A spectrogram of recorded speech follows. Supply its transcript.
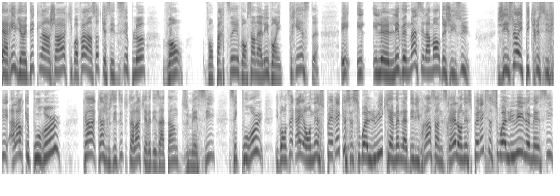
arrive, il y a un déclencheur qui va faire en sorte que ces disciples-là vont, vont partir, vont s'en aller, vont être tristes. Et, l'événement, c'est la mort de Jésus. Jésus a été crucifié, alors que pour eux, quand, quand, je vous ai dit tout à l'heure qu'il y avait des attentes du Messie, c'est que pour eux, ils vont dire Hey, on espérait que ce soit lui qui amène la délivrance en Israël, on espérait que ce soit lui le Messie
